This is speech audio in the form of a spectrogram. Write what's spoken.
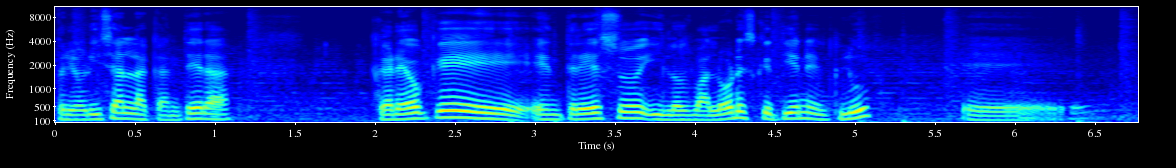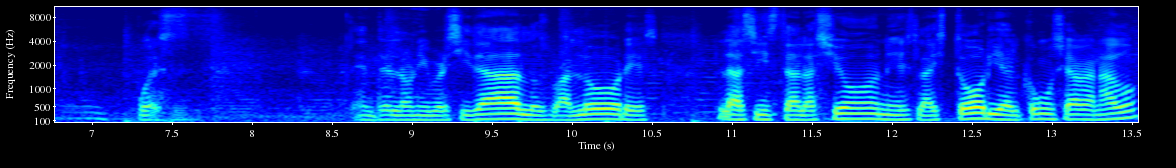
priorizan la cantera. Creo que entre eso y los valores que tiene el club, eh, pues entre la universidad, los valores, las instalaciones, la historia, el cómo se ha ganado,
